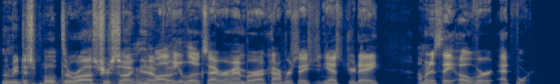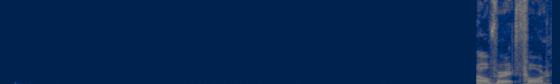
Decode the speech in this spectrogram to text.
let me just pull up the roster so I can have. While a- he looks, I remember our conversation yesterday. I'm going to say over at four. over at 4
